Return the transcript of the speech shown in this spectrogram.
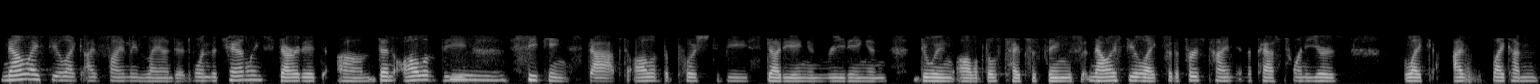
now I feel like I've finally landed. When the channeling started, um, then all of the Mm. seeking stopped, all of the push to be studying and reading and doing all of those types of things. Now I feel like for the first time in the past 20 years, like I like I'm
